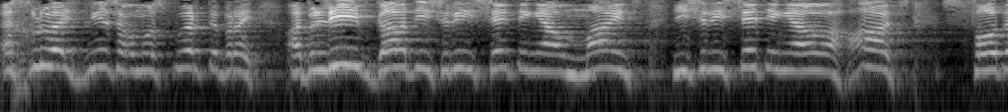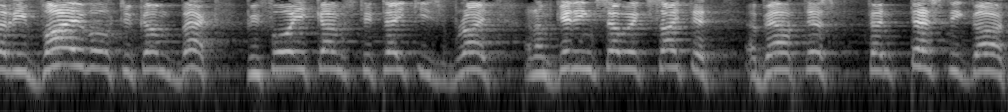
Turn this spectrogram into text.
Ek glo hy's besig om ons voor te berei. I believe God is resetting our minds, he's resetting our hearts for the revival to come back before he comes to take his bride. And I'm getting so excited about this fantastic God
